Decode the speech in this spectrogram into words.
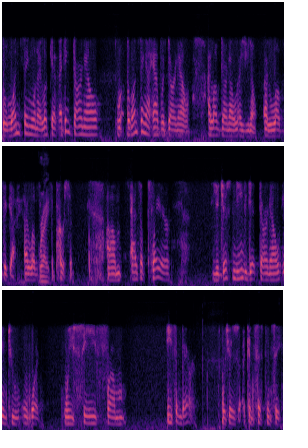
the one thing when I look at I think Darnell the one thing I have with Darnell, I love Darnell, as you know. I love the guy. I love right. the person. Um, as a player, you just need to get Darnell into what we see from Ethan Bear, which is a consistency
